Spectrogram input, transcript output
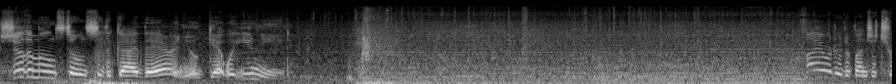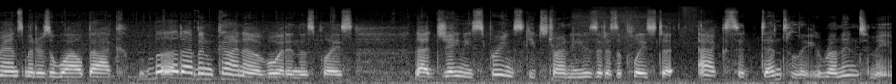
Show the moonstones to the guy there and you'll get what you need. I ordered a bunch of transmitters a while back, but I've been kinda avoiding this place. That Janey Springs keeps trying to use it as a place to accidentally run into me.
